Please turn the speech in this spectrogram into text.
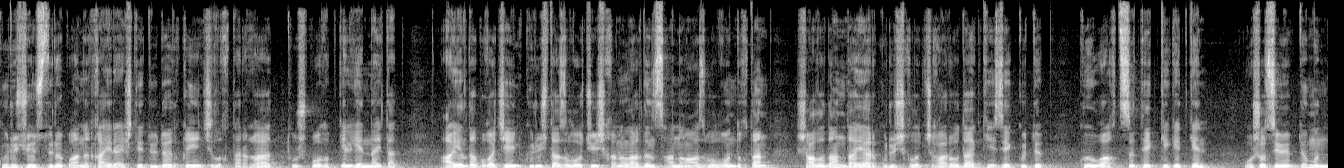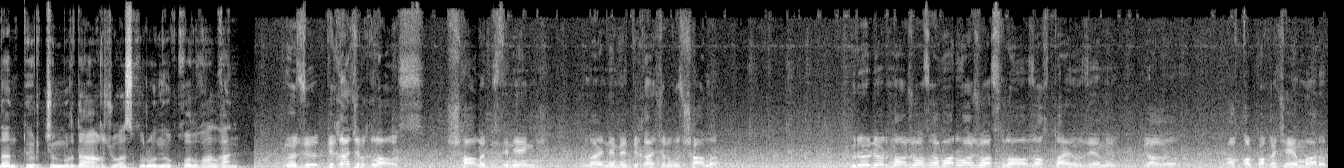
күрүч өстүрүп аны кайра иштетүүдө кыйынчылыктарга туш болуп келгенин айтат айылда буга чейин күрүч тазалоочу ишканалардын саны аз болгондуктан шалыдан даяр күрүч кылып чыгарууда кезек күтүп көп убактысы текке кеткен. Ошол себептүү мындан төрт жыл мурда ак жубаз курууну колго алган өзү дыйканчылык кылабыз шалы биздин эң мындай неме дыйканчылыгыбыз шалы. Ак жубазга барып ак жубаз кылабыз актайбыз эми калпакка чейин барып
